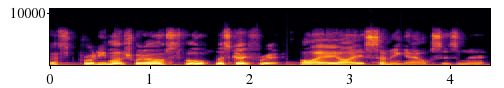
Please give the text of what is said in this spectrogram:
that's pretty much what I asked for. Let's go for it. Oh, AI is something else, isn't it?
